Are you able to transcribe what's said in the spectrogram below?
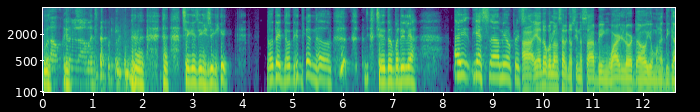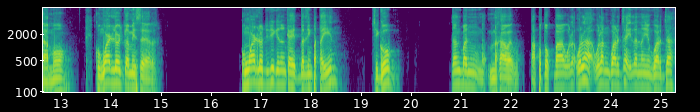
Wala akong kinalaman dyan. sige, sige, sige. Noted, noted yan. Uh, Senator Padilla. Ay, yes, uh, Mayor Prince. Ah, eh, ano ko lang sir yung sinasabing warlord daw yung mga digamo. Kung warlord kami sir, kung warlord hindi ganun kahit daling patayin. Si Gob. Ilan ba nakapaputok ba? Wala, wala, walang gwardya, ilan lang yung gwardya.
